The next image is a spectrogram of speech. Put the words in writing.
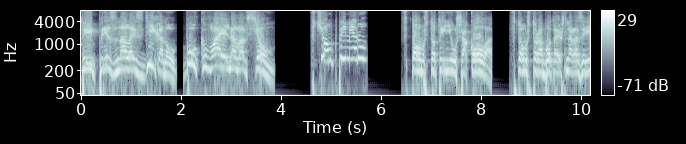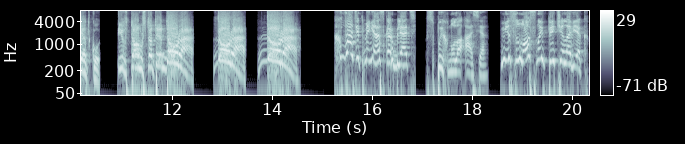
Ты призналась Дикону буквально во всем! В чем, к примеру? В том, что ты не Ушакова, в том, что работаешь на разведку, и в том, что ты дура! Дура! Дура! Хватит меня оскорблять!» – вспыхнула Ася. «Несносный ты человек!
